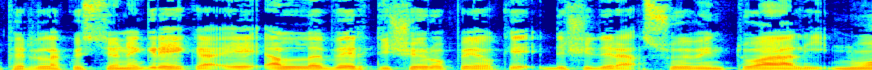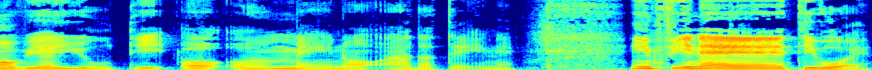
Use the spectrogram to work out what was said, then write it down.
per la questione greca e al vertice europeo che deciderà su eventuali nuovi aiuti o eh, meno ad Atene. Infine TVE.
